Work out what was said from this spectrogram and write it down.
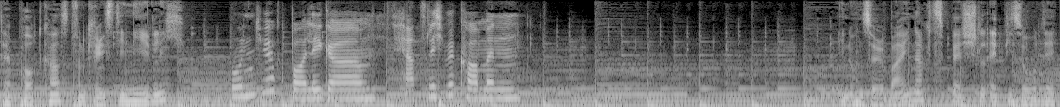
Der Podcast von Christine Nierlich und Jörg Bolliger. Herzlich willkommen. In unserer Weihnachts-Special-Episode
